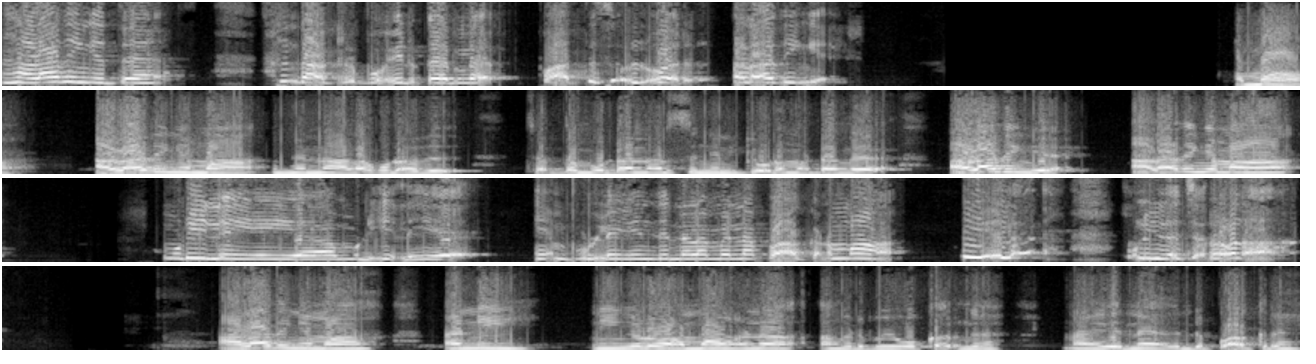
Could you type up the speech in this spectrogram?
அழாதீங்க. டாக்டர் போயிருக்காருல. பார்த்து சொல்லுவாரு. அழாதீங்க. அம்மா அழாதீங்கம்மா. என்ன அழக்கூடாது. சத்தம் போட்டா நர்ஸுங்க நிக்க விட மாட்டாங்க. அழாதீங்க. அழாதீங்கம்மா முடியலையே ஐயா முடியலையே. என் பிள்ளை இந்த நிலைமை என்ன பார்க்கணுமா? முடியல. முடியல சரவணா. அழாதீங்கம்மா அண்ணி நீங்களும் அம்மா வேணா அங்கிட்டு போய் உட்காருங்க நான் என்ன ஏதுன்ட்டு பாக்குறேன்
